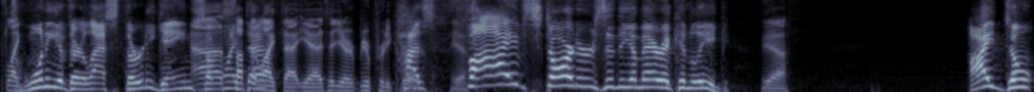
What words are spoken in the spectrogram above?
It's like twenty of their last thirty games, uh, something like something that. like that. Yeah, you're you're pretty close. has yeah. five starters in the American League. yeah. I don't.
